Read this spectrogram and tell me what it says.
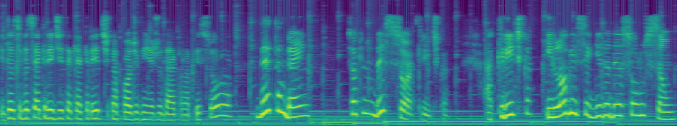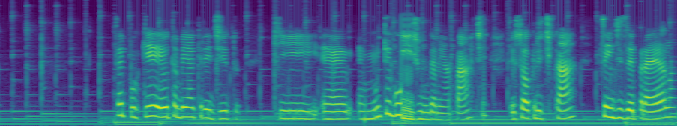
Então, se você acredita que a crítica pode vir ajudar aquela pessoa, dê também. Só que não dê só a crítica. A crítica e logo em seguida dê a solução. Sabe por quê? Eu também acredito que é, é muito egoísmo da minha parte eu só criticar sem dizer para ela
